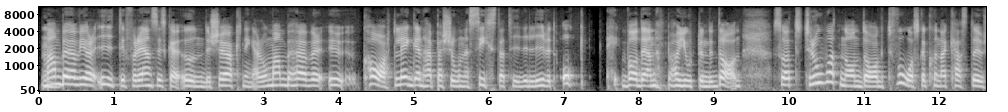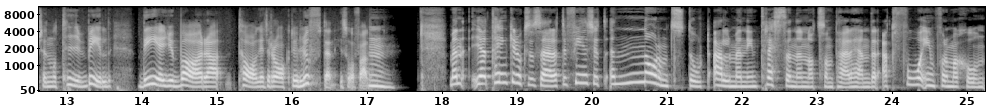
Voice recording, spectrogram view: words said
Man mm. behöver göra IT-forensiska undersökningar och man behöver kartlägga den här personens sista tid i livet och vad den har gjort under dagen. Så att tro att någon dag två ska kunna kasta ur sig en motivbild, det är ju bara taget rakt ur luften i så fall. Mm. Men jag tänker också så här att det finns ju ett enormt stort allmänintresse när något sånt här händer, att få information.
